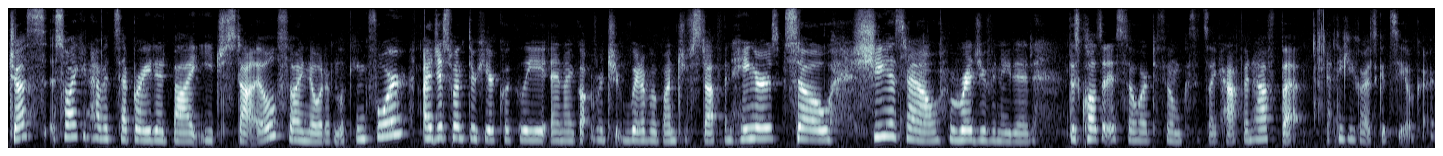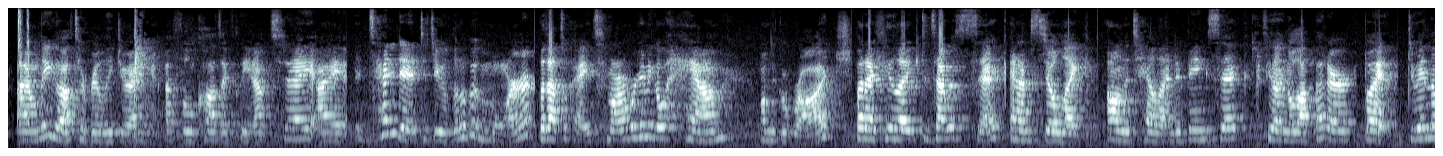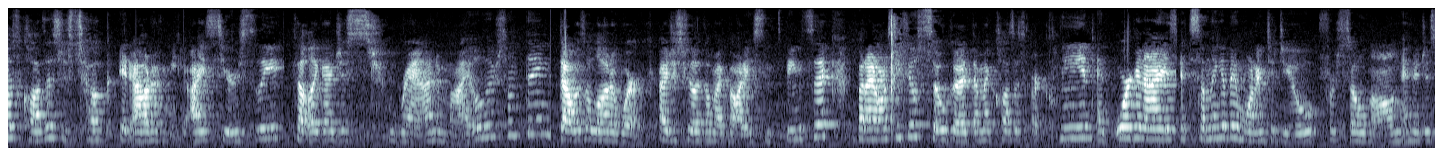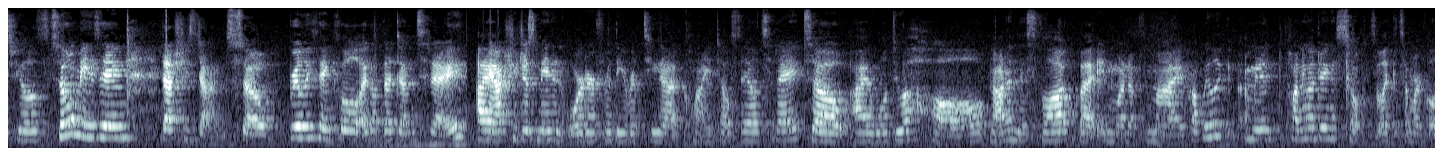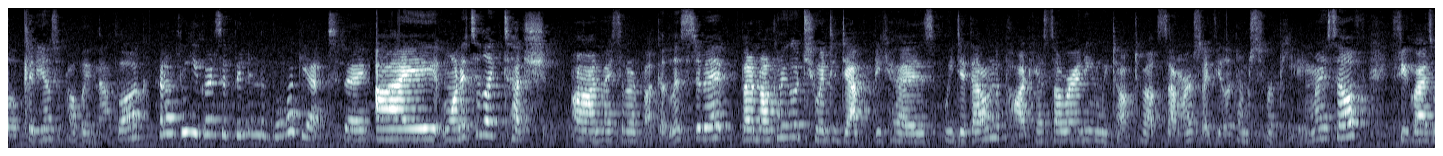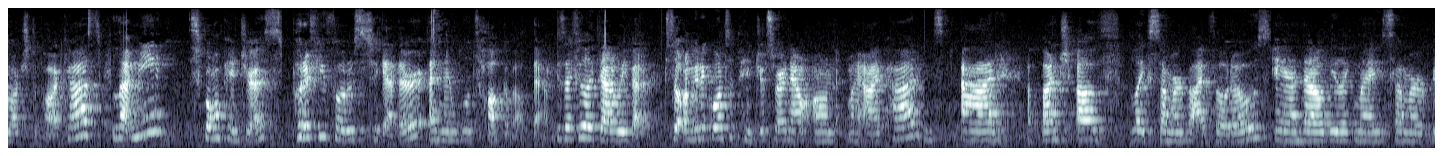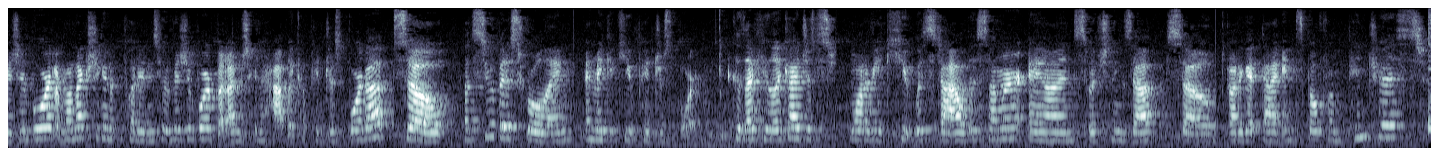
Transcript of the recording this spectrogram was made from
just so I can have it separated by each style so I know what I'm looking for. I just went through here quickly and I got rid of a bunch of stuff and hangers. So she is now rejuvenated this closet is so hard to film because it's like half and half, but I think you guys could see okay. I only got to really doing a full closet clean out today. I intended to do a little bit more, but that's okay. Tomorrow we're gonna go ham on the garage but I feel like since I was sick and I'm still like on the tail end of being sick feeling a lot better but doing those closets just took it out of me. I seriously felt like I just ran a mile or something. That was a lot of work. I just feel like on my body since being sick but I honestly feel so good that my closets are clean and organized. It's something I've been wanting to do for so long and it just feels so amazing that she's done. So really thankful I got that done today. I actually just made an order for the Aritzia clientele sale today so I will do a haul, not in this vlog, but in one of my, probably like, I mean, planning on doing a so, like summer glow videos, or probably in that vlog. I don't think you guys have been in the vlog yet today. I wanted to like touch on my summer bucket list a bit, but I'm not gonna go too into depth because we did that on the podcast already and we talked about summer, so I feel like I'm just repeating myself. If you guys watch the podcast, let me scroll on Pinterest, put a few photos together, and then we'll talk about them because I feel like that'll be better. So I'm gonna go onto Pinterest right now on my iPad and add a bunch of like summer vibe photos and that'll be like my summer vision board. I'm not actually gonna put it into a vision board, but I'm just gonna have like a Pinterest board up. So let's do a bit of scrolling and make a cute Pinterest board because I feel like I just want to be cute with style this summer and switch things up. So gotta get that inspo from Pinterest.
